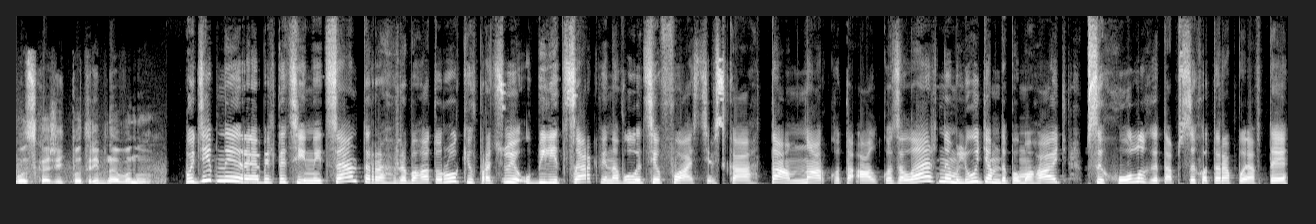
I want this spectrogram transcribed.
От скажіть, потрібне воно? Подібний реабілітаційний центр вже багато років працює у Білій церкві на вулиці Фастівська. Там нарко та алкозалежним людям допомагають психологи та психотерапевти.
